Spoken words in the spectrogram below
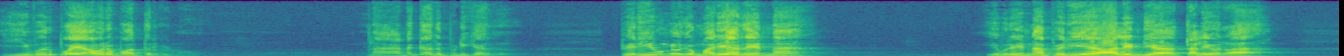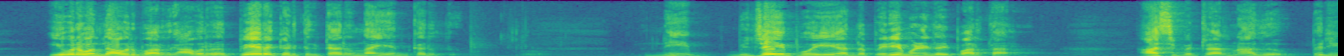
இவர் போய் அவரை பார்த்துருக்கணும். நான் எனக்கு அது பிடிக்காது. பெரியவங்களுக்கு மரியாதை என்ன? இவர் என்ன பெரிய ஆல் இந்தியா தலைவரா? இவரை வந்து அவர் பாருங்க. அவர் பேரை கெடுத்துக்கிட்டாருன்னு தான் என் கருத்து. நீ விஜய் போய் அந்த பெரிய மனிதை பார்த்தார். ஆசை பெற்றாருன்னா அது பெரிய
